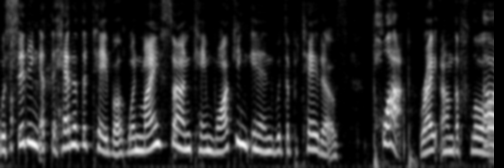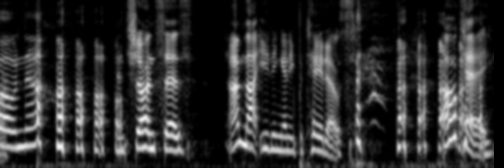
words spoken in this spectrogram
was sitting at the head of the table when my son came walking in with the potatoes, plop, right on the floor. Oh no. And Sean says, I'm not eating any potatoes. okay.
